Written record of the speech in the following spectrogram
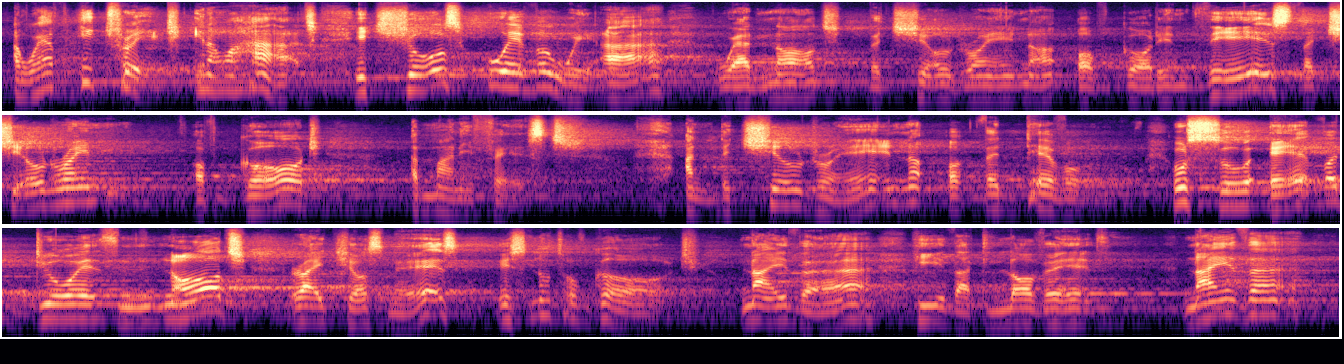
and we have hatred in our heart. It shows whoever we are, we are not the children of God. In this, the children of God are manifest. And the children of the devil, whosoever doeth not righteousness is not of God, neither he that loveth, neither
